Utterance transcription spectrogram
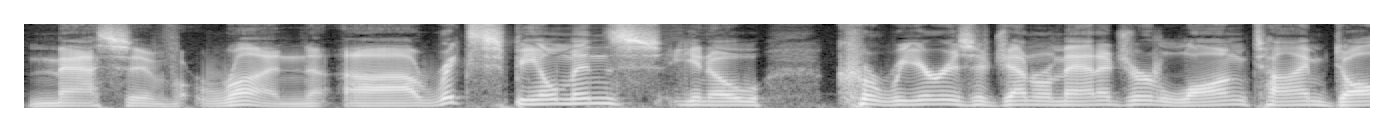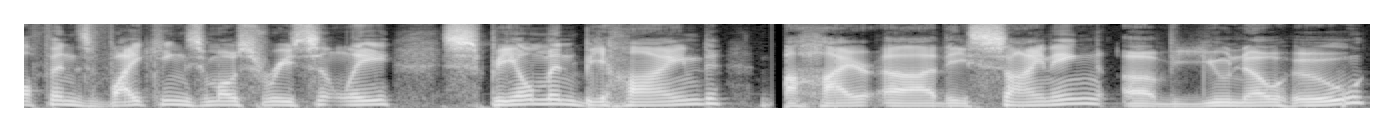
massive run. Uh, Rick Spielman's, you know career as a general manager, long-time Dolphins, Vikings most recently. Spielman behind the hire, uh, the signing of you know who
